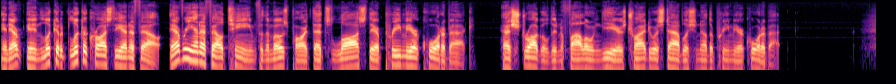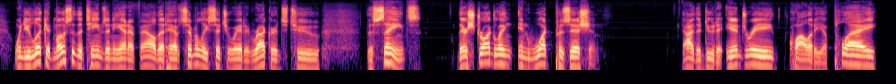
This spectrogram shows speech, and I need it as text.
And every, and look at look across the NFL every NFL team for the most part that's lost their premier quarterback has struggled in the following years trying to establish another premier quarterback. When you look at most of the teams in the NFL that have similarly situated records to the Saints, they're struggling in what position? Either due to injury, quality of play,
